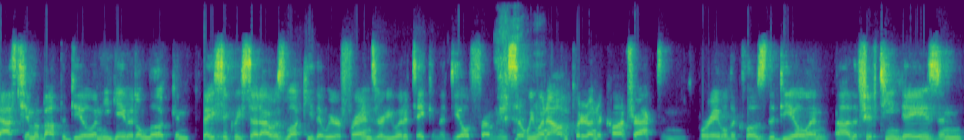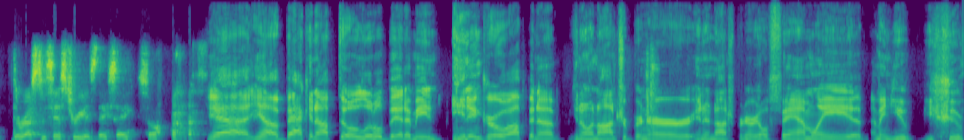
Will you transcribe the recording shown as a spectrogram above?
asked him about the deal, and he gave it a look and basically said I was lucky that we were friends, or he would have taken the deal from me. So we went out and put it under contract, and were able to close the deal in uh, the 15 days, and the rest is history, as they say. So Yeah, yeah. Backing up though a little bit. I mean, you didn't grow up in a you know an entrepreneur in an entrepreneurial family. I mean, you you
